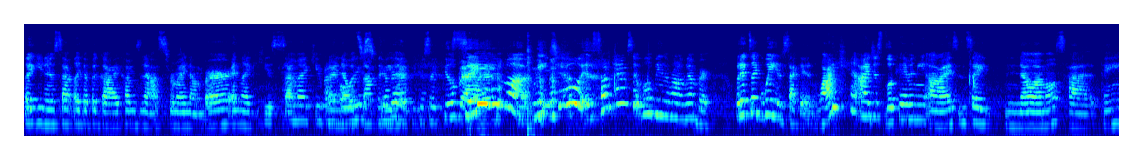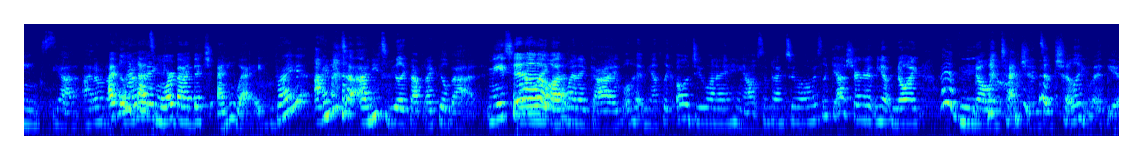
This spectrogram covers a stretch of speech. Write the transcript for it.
Like you know, some, like if a guy comes and asks for my number, and like he's semi cute, but I, know it's not going to be there. because I feel bad. Same, me too. And sometimes it will be the wrong number, but it's like, wait a second, why can't I just look him in the eyes and say, no, I'm all set, thanks. Yeah, I don't know. I feel Or, like that's more bad bitch anyway. right. I need to. I need to be like that, but I feel bad. Me too. Or like when a guy will hit me up, like, "Oh, do you want to hang out sometime soon?" I'm always like, "Yeah, sure, hit me up," knowing I have no intentions of chilling with you.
